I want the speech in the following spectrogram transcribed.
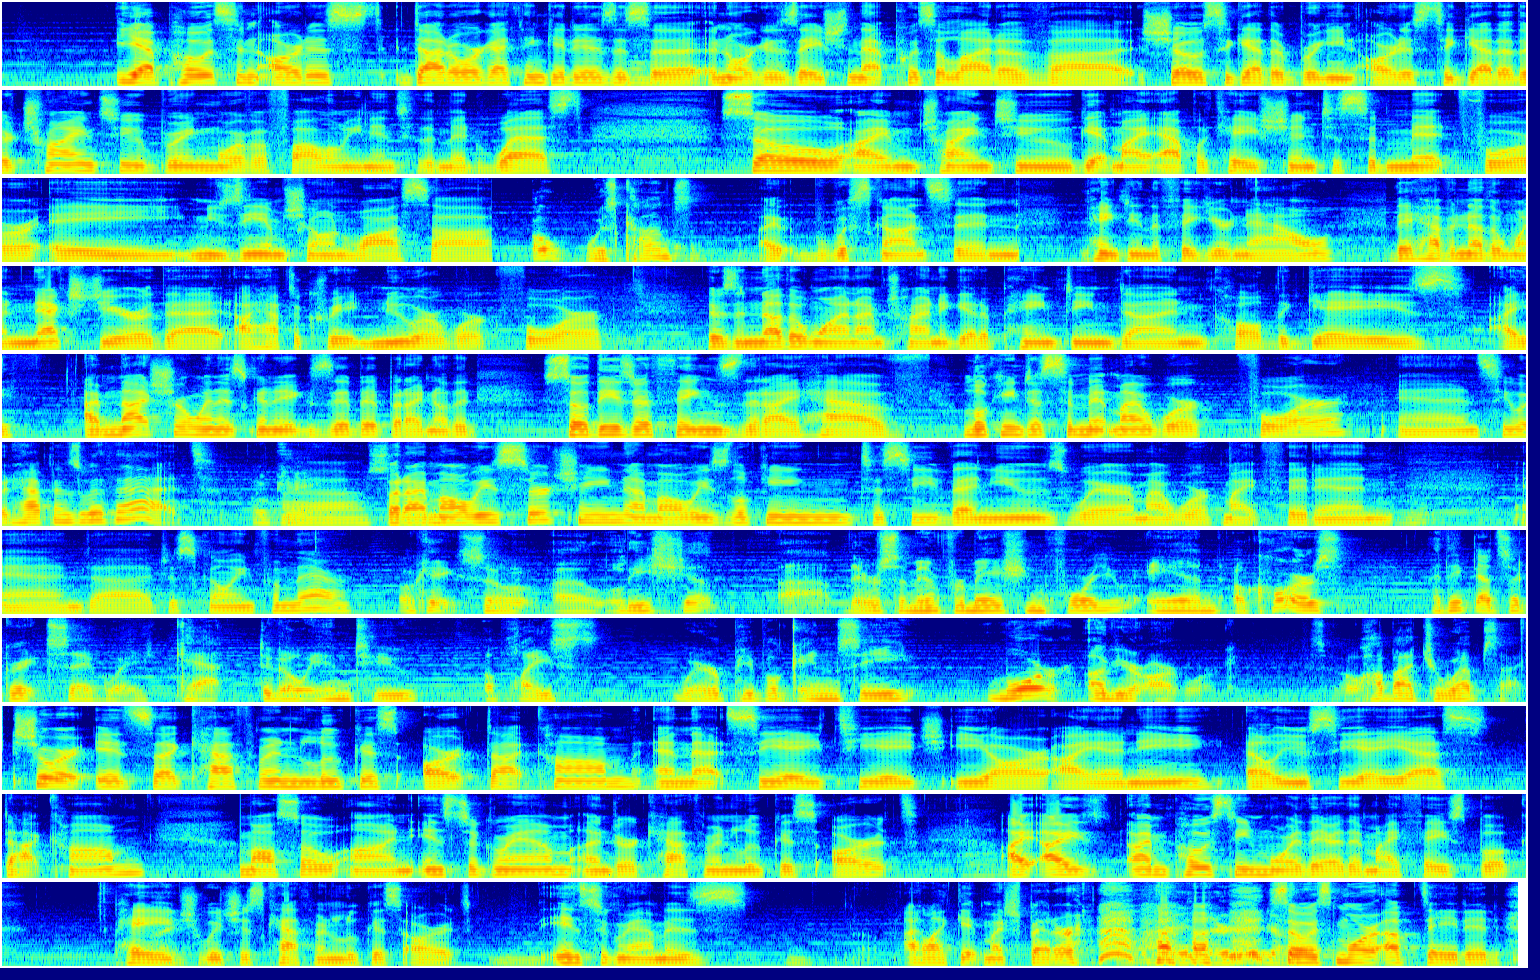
Yeah, poetsandartists.org, I think it is. It's a, an organization that puts a lot of uh, shows together, bringing artists together. They're trying to bring more of a following into the Midwest. So I'm trying to get my application to submit for a museum show in Wausau, Oh, Wisconsin. I- Wisconsin, painting the figure now. They have another one next year that I have to create newer work for. There's another one I'm trying to get a painting done called The Gaze. I I'm not sure when it's going to exhibit, but I know that. So these are things that I have looking to submit my work for and see what happens with that. Okay, Uh, but I'm always searching. I'm always looking to see venues where my work might fit in, and uh, just going from there. Okay, so uh, Alicia, uh, there's some information for you. And of course, I think that's a great segue, Kat, to go into a place where people can see more of your artwork. So, how about your website? Sure, it's uh, CatherineLucasArt.com, and that's C A T H E R I N E L U C A S.com. I'm also on Instagram under Catherine Lucas Art. I, I, I'm posting more there than my Facebook page, which is Catherine Lucas Art. Instagram is, I like it much better. Okay, there you go. so it's more updated.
